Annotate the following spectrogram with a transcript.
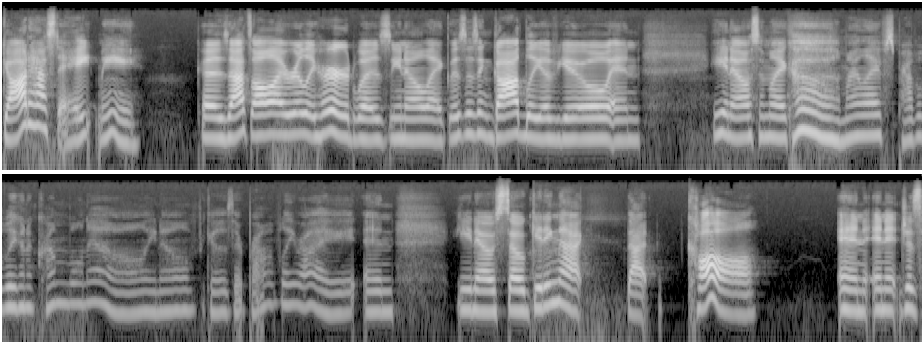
God has to hate me. Cause that's all I really heard was, you know, like this isn't godly of you and you know, so I'm like, oh, my life's probably gonna crumble now, you know, because they're probably right. And, you know, so getting that that call and and it just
